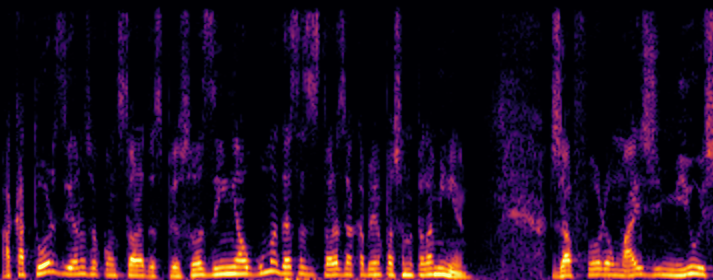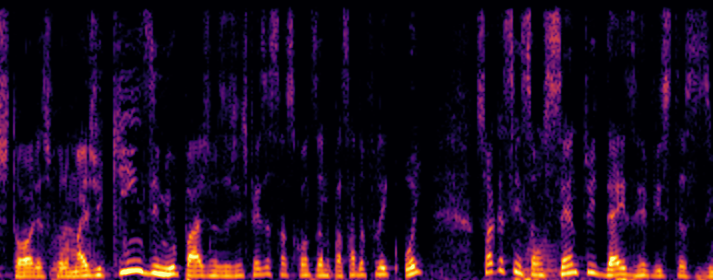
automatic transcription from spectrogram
Há 14 anos eu conto história das pessoas e em alguma dessas histórias eu acabei me apaixonando pela minha. Já foram mais de mil histórias, foram Uau. mais de 15 mil páginas. A gente fez essas contas ano passado. Eu falei, oi? Só que assim, Uau. são 110 revistas,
